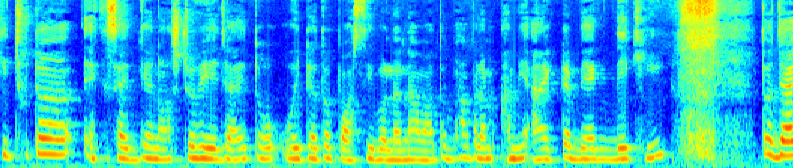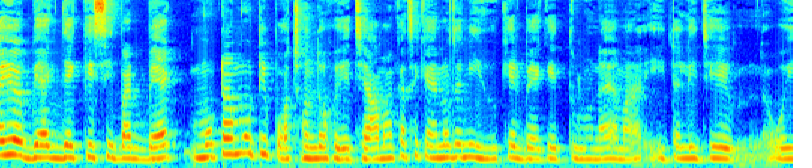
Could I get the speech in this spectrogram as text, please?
কিছুটা এক সাইড দিয়ে নষ্ট হয়ে যায়, তো ওইটা তো পসিবল না, আমার তো ভাবলাম আমি আরেকটা ব্যাগ দেখি। তো যাই হোক ব্যাগ দেখতেছি বাট ব্যাগ মোটামুটি পছন্দ হয়েছে। আমার কাছে কেন জানি ইউকের ব্যাগের তুলনায় আমার ইটালি যে, ওই,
